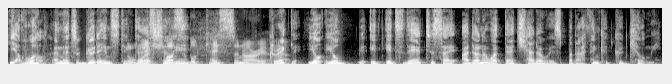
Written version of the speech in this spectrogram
yeah, well, and that's a good instinct. The worst actually. possible case scenario. Correctly. Yeah. You're, you're, it, it's there to say, I don't know what that shadow is, but I think it could kill me.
